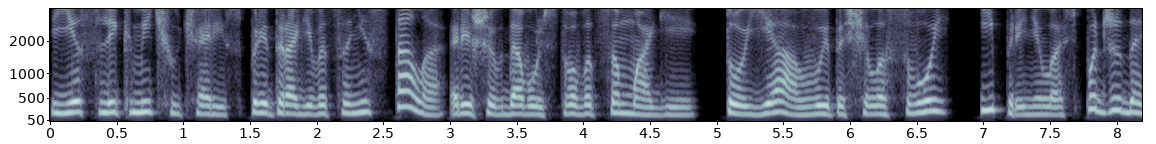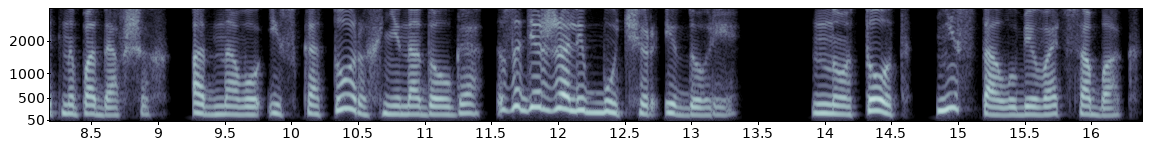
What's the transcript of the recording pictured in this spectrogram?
Если к мечу Чарис притрагиваться не стала, решив довольствоваться магией, то я вытащила свой и принялась поджидать нападавших, одного из которых ненадолго задержали Бутчер и Дори. Но тот не стал убивать собак.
